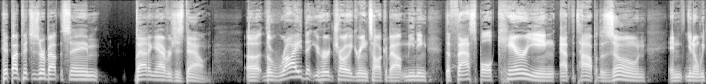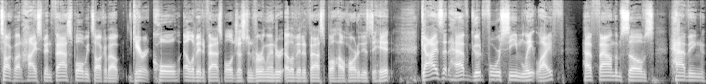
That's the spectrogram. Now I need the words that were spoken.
Hit by pitches are about the same. Batting average is down. Uh, the ride that you heard Charlie Greene talk about, meaning the fastball carrying at the top of the zone, and, you know, we talk about high spin fastball. We talk about Gerrit Cole, elevated fastball, Justin Verlander, elevated fastball, how hard it is to hit. Guys that have good four seam late life have found themselves having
